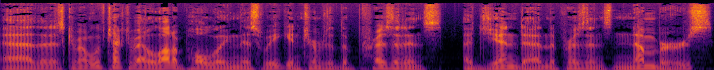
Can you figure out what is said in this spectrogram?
uh, that has come out. We've talked about a lot of polling this week in terms of the president's agenda and the president's numbers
